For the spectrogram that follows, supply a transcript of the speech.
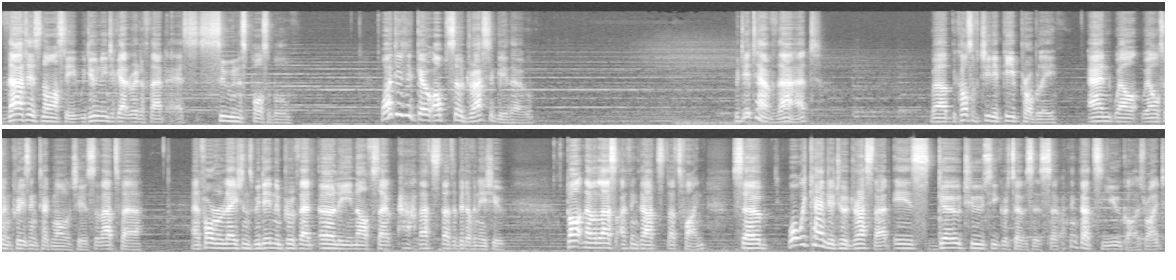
That is nasty. We do need to get rid of that as soon as possible. Why did it go up so drastically though? We did have that. Well, because of GDP probably. And, well, we're also increasing technology, so that's fair. And foreign relations, we didn't improve that early enough, so ah, that's that's a bit of an issue. But nevertheless, I think that's that's fine. So what we can do to address that is go to Secret Services. So I think that's you guys, right?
